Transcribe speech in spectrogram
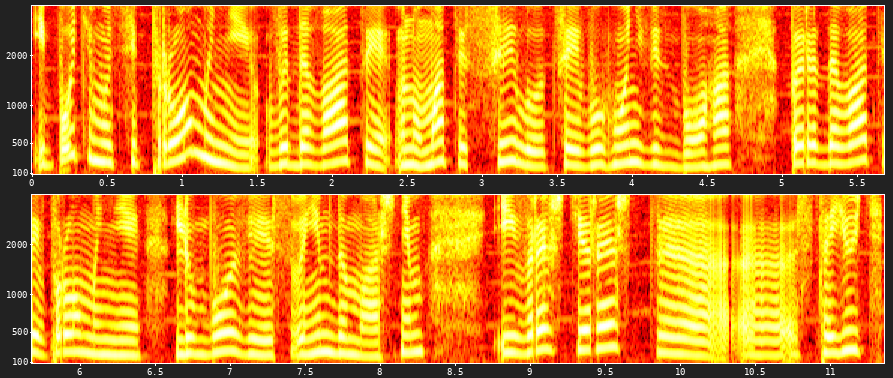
І потім оці промені видавати, ну, мати силу, цей вогонь від Бога, передавати промені любові своїм домашнім. І, врешті-решт, е, стають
